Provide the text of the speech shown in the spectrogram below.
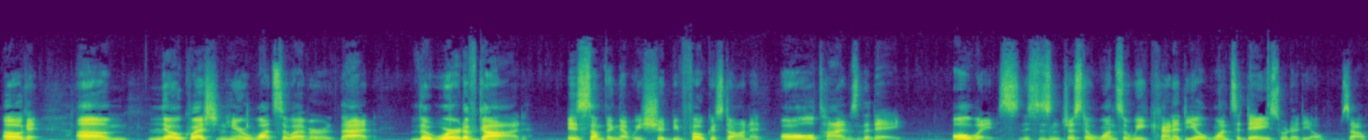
Oh, okay. Um, no question here whatsoever that the Word of God is something that we should be focused on at all times of the day. Always. This isn't just a once a week kind of deal, once a day sort of deal. So,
